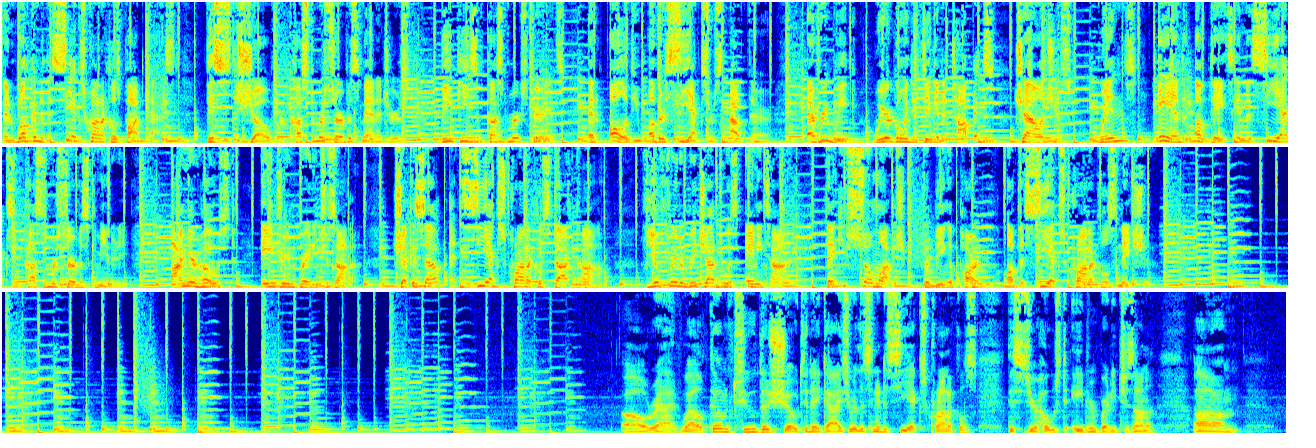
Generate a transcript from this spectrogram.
and welcome to the CX Chronicles podcast. This is the show for customer service managers, VPs of customer experience, and all of you other CXers out there. Every week, we are going to dig into topics, challenges, wins, and updates in the CX and customer service community. I'm your host, Adrian Brady Cesana. Check us out at cxchronicles.com. Feel free to reach out to us anytime. Thank you so much for being a part of the CX Chronicles Nation. All right, welcome to the show today, guys. You're listening to CX Chronicles. This is your host, Adrian Brady Cesana. Um,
